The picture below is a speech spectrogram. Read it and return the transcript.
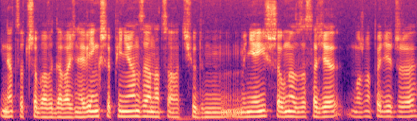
i na co trzeba wydawać największe pieniądze, a na co ciut mniejsze. U nas w zasadzie można powiedzieć, że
